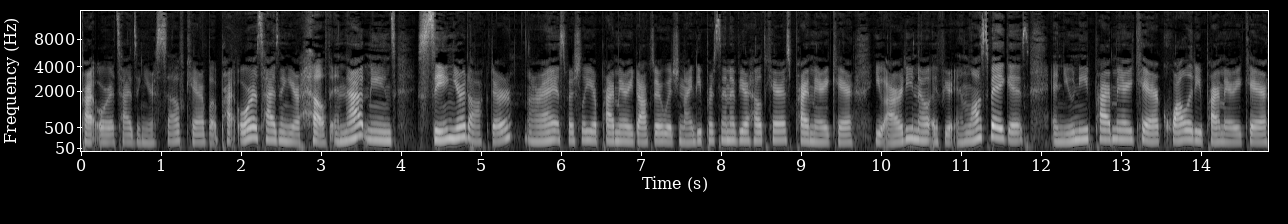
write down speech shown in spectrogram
prioritizing your self care, but prioritizing your health. And that means seeing your doctor, all right, especially your primary doctor, which 90% of your health care is primary care. You already know if you're in Las Vegas and you need primary care, quality primary care.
